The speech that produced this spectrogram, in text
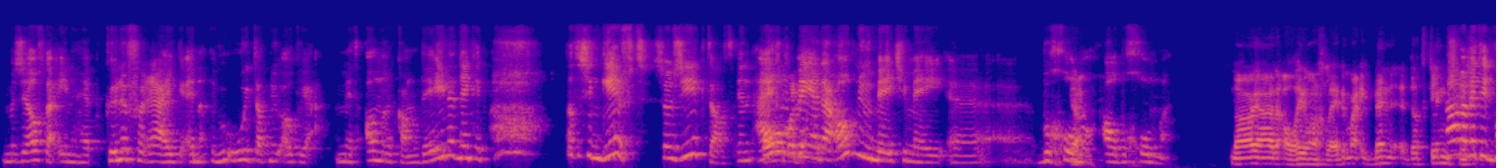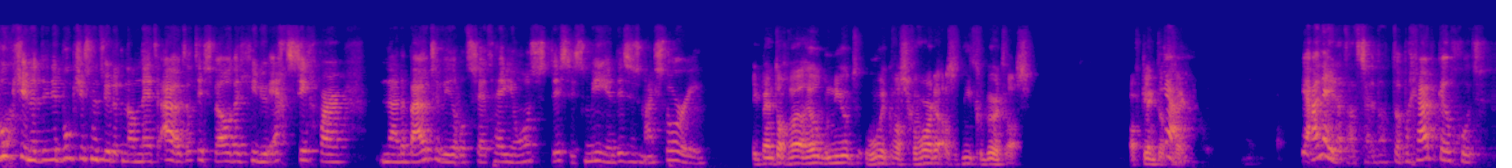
mezelf daarin heb kunnen verrijken en hoe ik dat nu ook weer met anderen kan delen, denk ik, oh, dat is een gift. Zo zie ik dat. En eigenlijk oh, ben jij daar ook nu een beetje mee uh, begonnen, ja. al begonnen. Nou ja, al heel lang geleden, maar ik ben, dat klinkt... Nou, maar met dit boekje, dit boekje is natuurlijk dan net uit. Dat is wel dat je nu echt zichtbaar naar de buitenwereld zet. Hé hey jongens, this is me and this is my story. Ik ben toch wel heel benieuwd hoe ik was geworden als het niet gebeurd was. Of klinkt dat ja. gek? Ja, nee, dat, dat, dat, dat begrijp ik heel goed.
